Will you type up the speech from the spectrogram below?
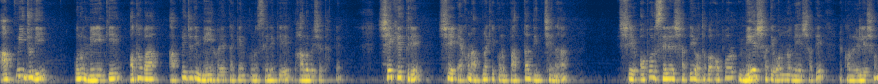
আপনি যদি কোনো মেয়েকে অথবা আপনি যদি মেয়ে হয়ে থাকেন, কোনো ছেলেকে ভালোবেসে থাকেন, সেক্ষেত্রে সে এখন আপনাকে কোনো পাত্তা দিচ্ছে না সে অপর ছেলের সাথে অথবা অপর মেয়ের সাথে, অন্য মেয়ের সাথে এখন রিলেশন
